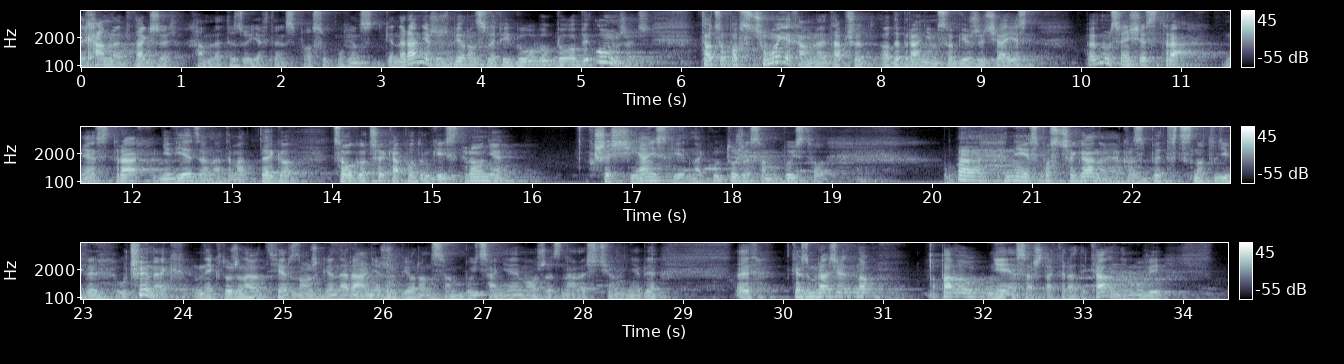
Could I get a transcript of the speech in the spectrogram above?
Hamlet także hamletyzuje w ten sposób, mówiąc, generalnie rzecz biorąc, lepiej byłoby, byłoby umrzeć. To, co powstrzymuje Hamleta przed odebraniem sobie życia, jest w pewnym sensie strach. Nie? Strach, niewiedza na temat tego, co go czeka po drugiej stronie. W chrześcijańskiej jednak kulturze samobójstwo e, nie jest postrzegane jako zbyt cnotliwy uczynek. Niektórzy nawet twierdzą, że generalnie rzecz biorąc, samobójca nie może znaleźć się w niebie. E, w każdym razie, No, Paweł nie jest aż tak radykalny. Mówi,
